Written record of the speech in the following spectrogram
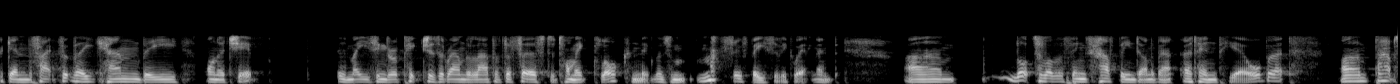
again the fact that they can be on a chip amazing. There are pictures around the lab of the first atomic clock, and it was a massive piece of equipment. Um, lots of other things have been done about at NPL, but um, perhaps,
